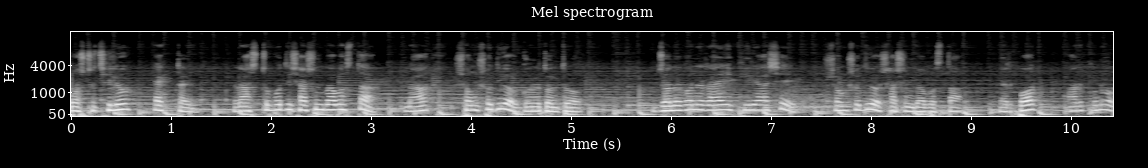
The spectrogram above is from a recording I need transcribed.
প্রশ্ন ছিল একটাই, রাষ্ট্রপতি শাসন ব্যবস্থা না সংসদীয় গণতন্ত্র? জনগণের রায়ে ফিরে আসে সংসদীয় শাসন ব্যবস্থা। এরপর আর কোনো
